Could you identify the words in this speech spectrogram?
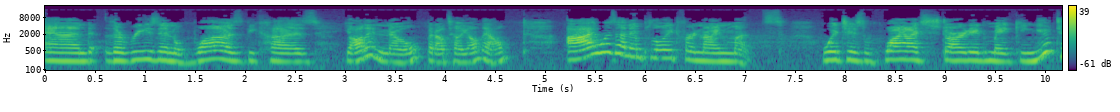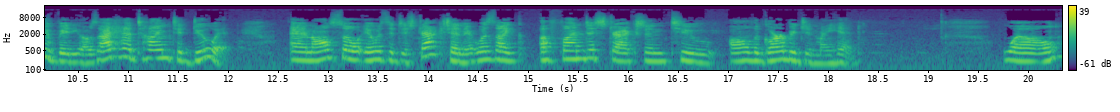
And the reason was because y'all didn't know, but I'll tell y'all now. I was unemployed for nine months, which is why I started making YouTube videos. I had time to do it. And also, it was a distraction. It was like a fun distraction to all the garbage in my head. Well,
